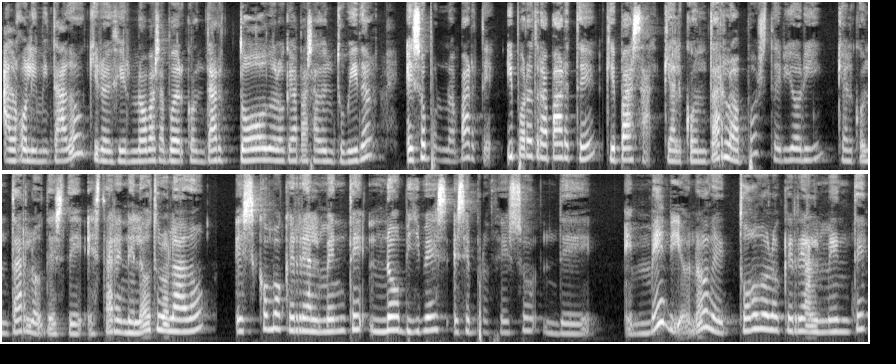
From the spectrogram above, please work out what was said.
algo limitado, quiero decir, no vas a poder contar todo lo que ha pasado en tu vida, eso por una parte. Y por otra parte, ¿qué pasa? Que al contarlo a posteriori, que al contarlo desde estar en el otro lado, es como que realmente no vives ese proceso de en medio, ¿no? De todo lo que realmente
